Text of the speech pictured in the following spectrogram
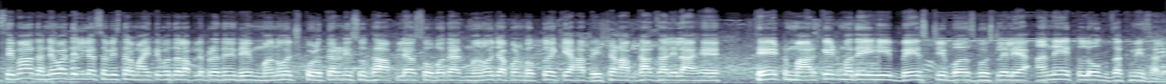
सीमा धन्यवाद दिलेल्या सविस्तर माहितीबद्दल आपले प्रतिनिधी मनोज कुलकर्णी सुद्धा आपल्यासोबत आहेत. मनोज आपण बघतोय की हा भीषण अपघात झालेला आहे. थेट मार्केटमध्ये ही बेस्टची बस घुसलेली आहे. अनेक लोक जखमी झाले.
